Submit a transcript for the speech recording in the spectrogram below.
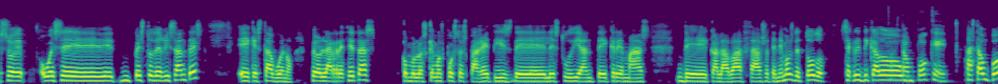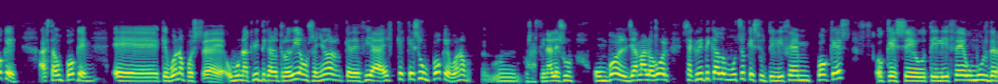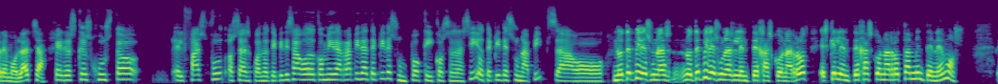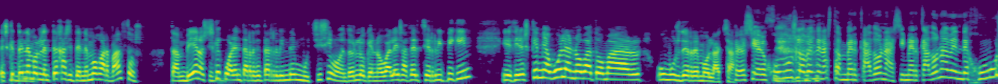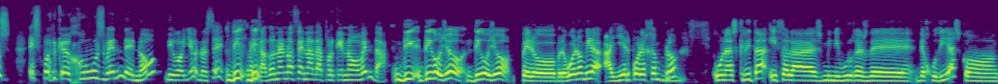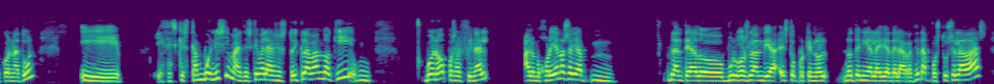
o ese pesto de guisantes eh, que está bueno. Pero las recetas como los que hemos puesto espaguetis del estudiante, cremas de calabaza, o sea, tenemos de todo. Se ha criticado... Hasta un poke. Hasta un poke, hasta un poke. Eh, que bueno, pues eh, hubo una crítica el otro día, un señor que decía, es que ¿qué es un poke? Bueno, mm, pues al final es un, un bol, llámalo bol. Se ha criticado mucho que se utilicen pokes o que se utilice humus de remolacha. Pero es que es justo el fast food, o sea, cuando te pides algo de comida rápida, te pides un poke y cosas así, o te pides una pizza, o. No te pides unas, no te pides unas lentejas con arroz. Es que lentejas con arroz también tenemos. Es que mm. tenemos lentejas y tenemos garbanzos también. O sea, es que 40 mm. recetas rinden muchísimo. Entonces, lo que no vale es hacer cherry picking y decir, es que mi abuela no va a tomar hummus de remolacha. Pero si el hummus lo venden hasta en Mercadona. Si Mercadona vende hummus, es porque el hummus vende, ¿no? Digo yo, no sé. Mercadona no hace nada porque no venda. digo yo, digo yo. Pero, pero bueno, mira, ayer, por ejemplo. Mm. Una escrita hizo las mini burgers de, judías con, con atún y, dices que están buenísimas, dices que me las estoy clavando aquí bueno, pues al final a lo mejor ya no se había mm, planteado Burgoslandia esto porque no, no tenía la idea de la receta, pues tú se la das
